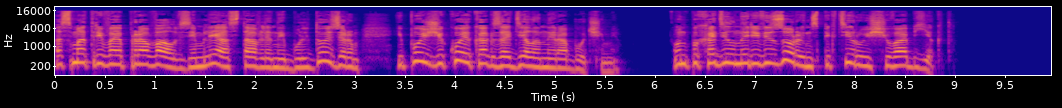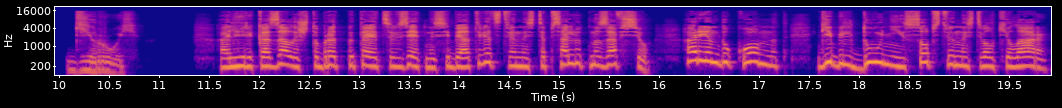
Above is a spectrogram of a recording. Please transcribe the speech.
осматривая провал в земле, оставленный бульдозером и позже кое-как заделанный рабочими. Он походил на ревизора, инспектирующего объект. Герой. Алире казалось, что брат пытается взять на себя ответственность абсолютно за все. Аренду комнат, гибель Дуни и собственность Валкилары.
